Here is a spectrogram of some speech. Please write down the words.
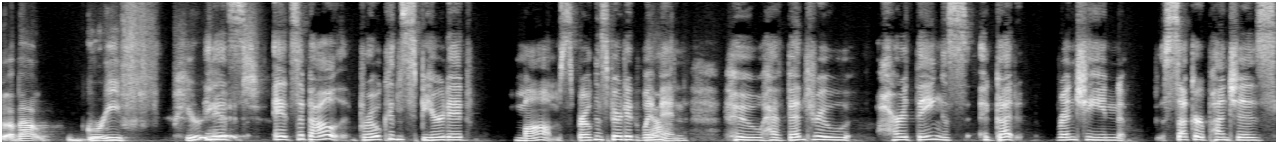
about grief period it's, it's about broken spirited moms broken spirited women yeah. who have been through hard things gut wrenching sucker punches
